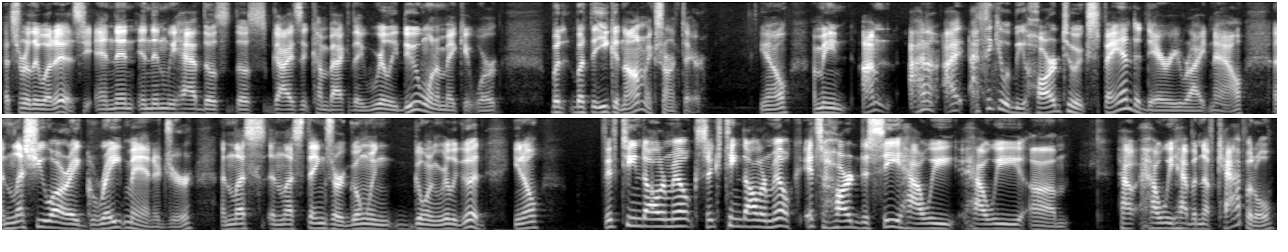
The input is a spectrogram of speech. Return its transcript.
that's really what it is. And then and then we have those those guys that come back. They really do want to make it work, but but the economics aren't there. You know, I mean, I'm I don't I, I think it would be hard to expand a dairy right now unless you are a great manager, unless unless things are going going really good. You know, fifteen dollar milk, sixteen dollar milk. It's hard to see how we how we um how how we have enough capital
